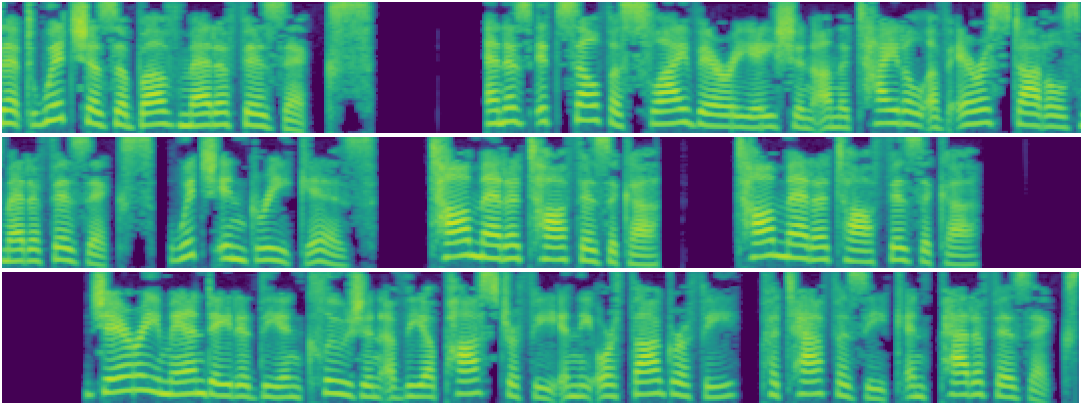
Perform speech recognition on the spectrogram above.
that which is above metaphysics, and is itself a sly variation on the title of Aristotle's Metaphysics, which in Greek is ta meta ta physica, Jarry mandated the inclusion of the apostrophe in the orthography, pataphysique and pataphysics.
